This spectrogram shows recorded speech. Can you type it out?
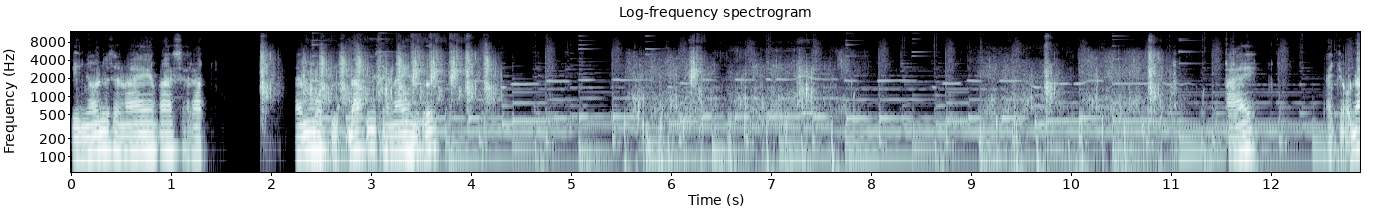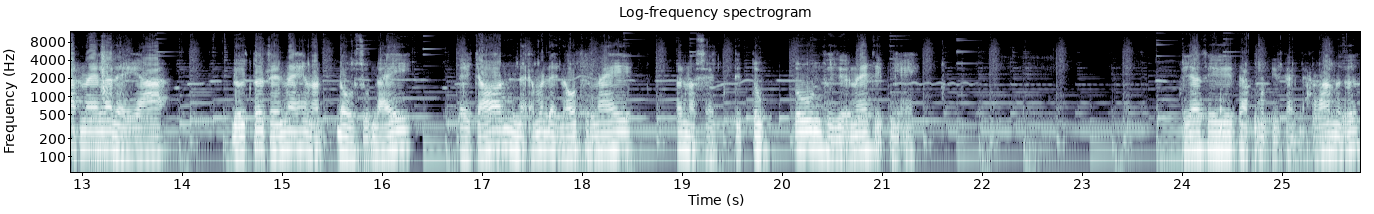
Chỉ nhớ như thế này và sẽ đặt thêm một lớp đất như thế này nữa. Đấy cái chỗ đất này là để à, đưa tới trên này nó đổ xuống đấy để cho để mà để nấu thế này nó sẽ tiếp tục tuôn phía dưới này tiếp nhẹ. Bây giờ thì đặt một ít gạch đá vào nữa.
